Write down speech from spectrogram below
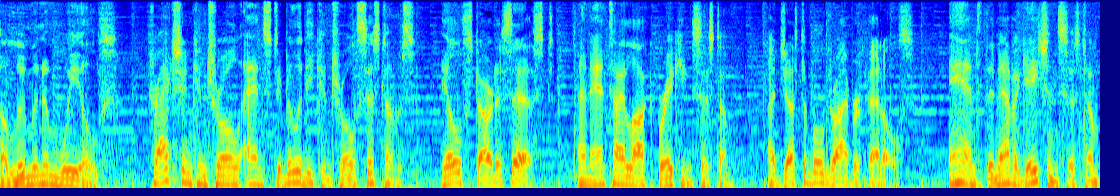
aluminum wheels, traction control and stability control systems, hill start assist, an anti-lock braking system, adjustable driver pedals, and the navigation system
